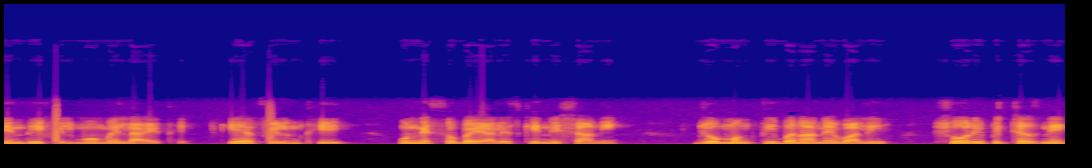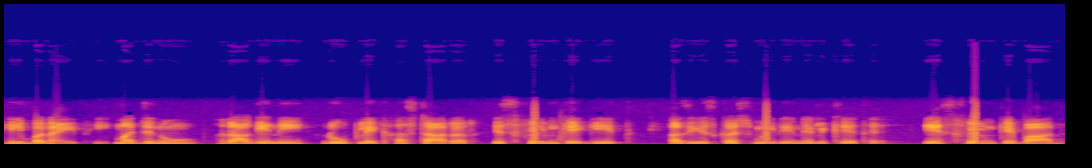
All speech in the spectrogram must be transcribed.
हिंदी फ़िल्मों में लाए थे। यह फ़िल्म थी 1942 की निशानी, जो मंगती बनाने वाली शोरी पिक्चर्स ने ही बनाई थी। मजनू, रागिनी, रूपलेखा स्टारर इस फ़िल्म के गीत अज़ीज़ कश्मीरी ने लिखे थे। इस फ़िल्म के बाद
